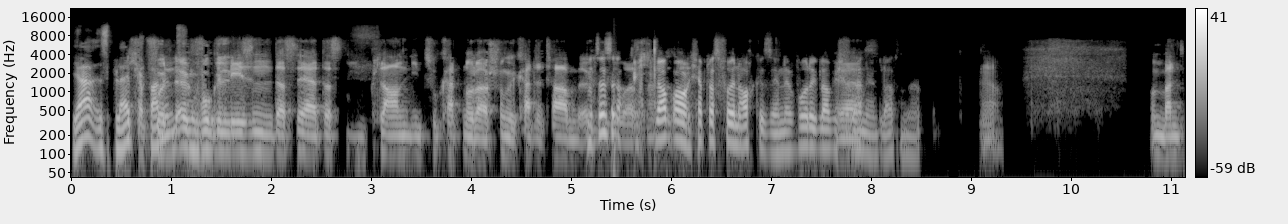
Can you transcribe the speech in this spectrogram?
Ja, es bleibt Ich habe vorhin irgendwo gelesen, dass er, dass die planen, ihn zu cutten oder schon gecuttet haben. Ist, ich ne? glaube auch, ich habe das vorhin auch gesehen. Der wurde, glaube ich, Ja. vorhin entlassen. Ja. Ja. Und man,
